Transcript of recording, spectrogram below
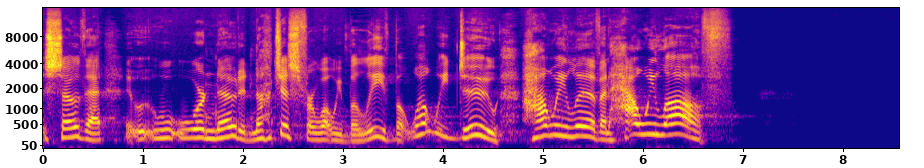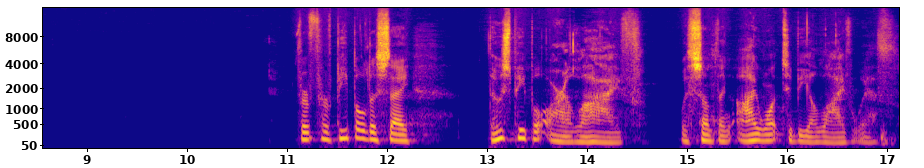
so that we're noted not just for what we believe, but what we do, how we live, and how we love. For, for people to say, those people are alive with something I want to be alive with.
